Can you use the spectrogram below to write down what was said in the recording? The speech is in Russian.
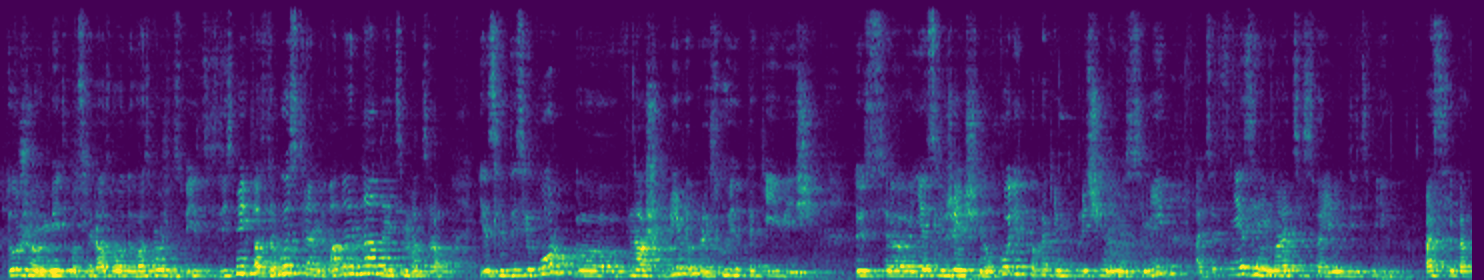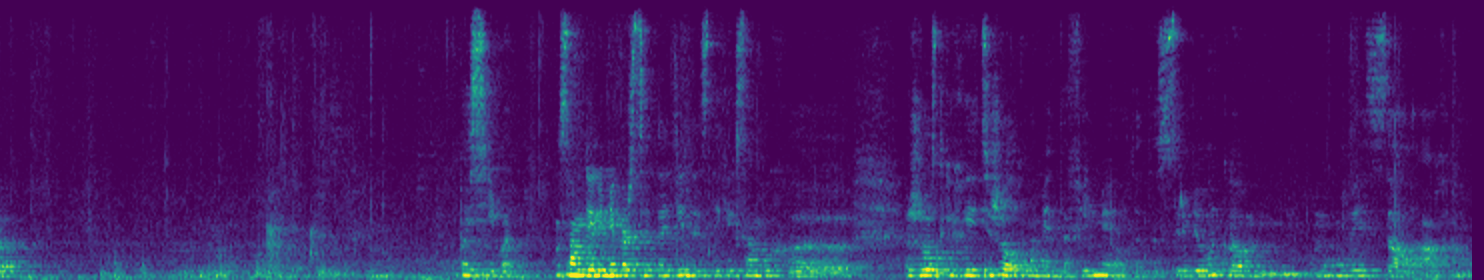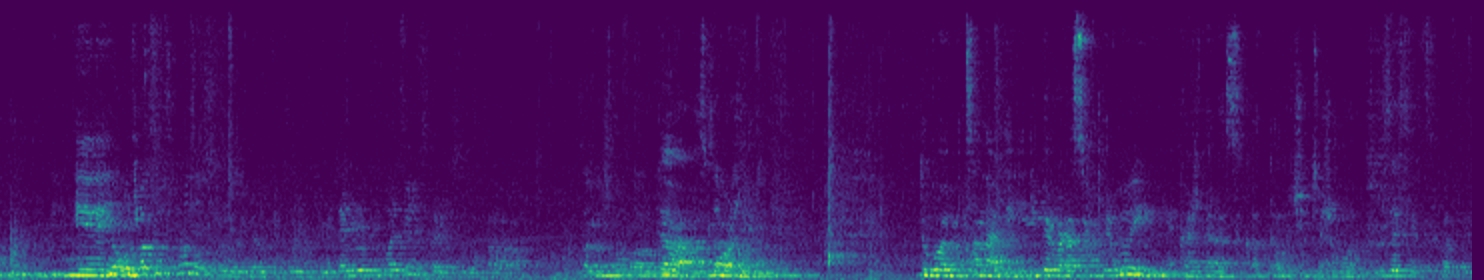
тоже иметь после развода возможность видеться с детьми, а с другой стороны, оно и надо этим отцам, если до сих пор э, в наше время происходят такие вещи. То есть, э, если женщина уходит по каким-то причинам из семьи, отец не занимается своими детьми. Спасибо. Спасибо. На самом деле, мне кажется, это один из таких самых э, жестких и тяжелых моментов в фильме. Вот это с ребенком, ну, из зала ахнул. Не, Ну, он, не- по сути, продал своего ребенка этим людям, ведь они ему не платили, скорее всего, за, за то, чтобы... Да, возможно. Другой эмоциональный. Я не первый раз смотрю, и мне каждый раз как-то очень тяжело. За сердце хватает.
